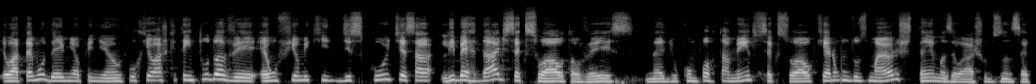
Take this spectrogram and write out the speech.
eu até mudei minha opinião, porque eu acho que tem tudo a ver. É um filme que discute essa liberdade sexual, talvez, né, do comportamento sexual, que era um dos maiores temas, eu acho, dos anos 70.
